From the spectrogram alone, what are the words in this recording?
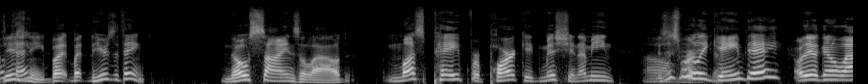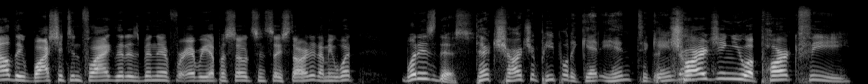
Okay. Disney. But but here's the thing. No signs allowed. Must pay for park admission. I mean, is oh this Oh, really God. game day? Are they going to allow the Washington flag that has been there for every episode since they started? I mean, what what is this? They're charging people to get in to game. They're charging you a park fee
